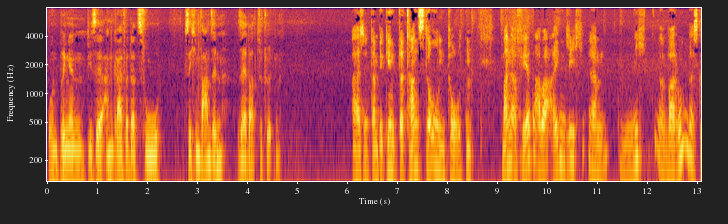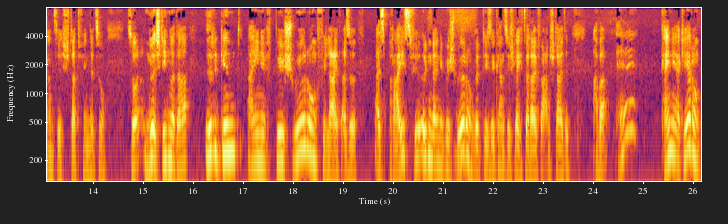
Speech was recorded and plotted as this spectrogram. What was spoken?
und bringen diese Angreifer dazu, sich im Wahnsinn selber zu töten. Also, dann beginnt der Tanz der Untoten. Man erfährt aber eigentlich ähm, nicht, äh, warum das Ganze stattfindet. So, so, nur, es steht nur da, irgendeine Beschwörung vielleicht. Also als Preis für irgendeine Beschwörung wird diese ganze Schlechterei veranstaltet. Aber, hä? Keine Erklärung.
